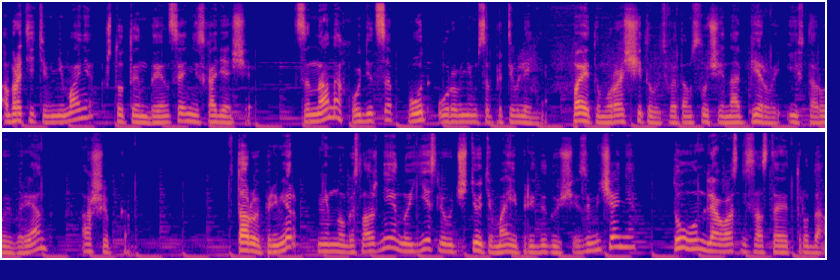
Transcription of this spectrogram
Обратите внимание, что тенденция нисходящая. цена находится под уровнем сопротивления. Поэтому рассчитывать в этом случае на первый и второй вариант – ошибка. Второй пример немного сложнее, но если учтете мои предыдущие замечания, то он для вас не составит труда.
